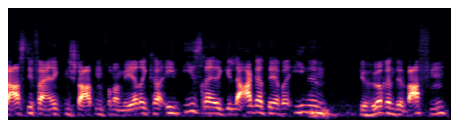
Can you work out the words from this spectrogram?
dass die Vereinigten Staaten von Amerika in Israel gelagerte, aber ihnen gehörende Waffen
